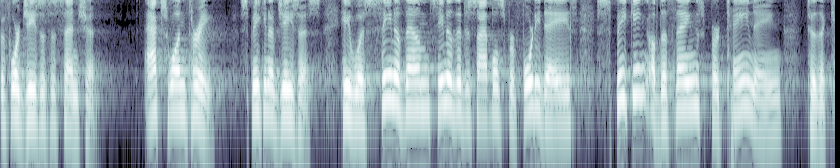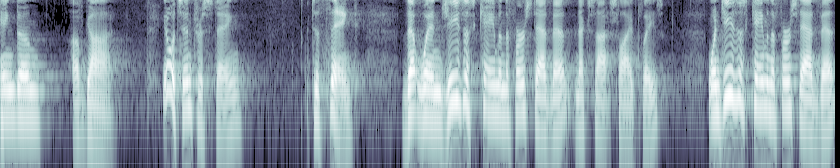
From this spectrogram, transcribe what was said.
before Jesus' ascension. Acts 1 3, speaking of Jesus, he was seen of them, seen of the disciples for 40 days, speaking of the things pertaining to the kingdom of God. You know, it's interesting to think that when Jesus came in the first advent, next slide, please. When Jesus came in the first advent,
